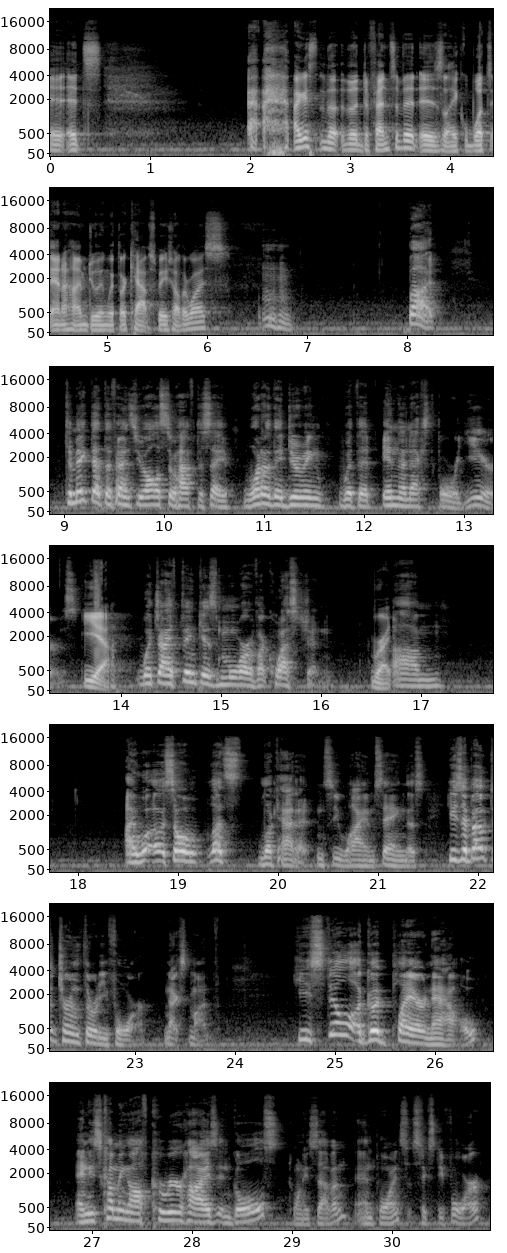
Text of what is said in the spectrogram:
it's. I guess the the defense of it is like, what's Anaheim doing with their cap space otherwise? But to make that defense, you also have to say, what are they doing with it in the next four years? Yeah, Which I think is more of a question. right. Um, I w- so let's look at it and see why I'm saying this. He's about to turn 34 next month. He's still a good player now, and he's coming off career highs in goals, 27, and points, 64.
